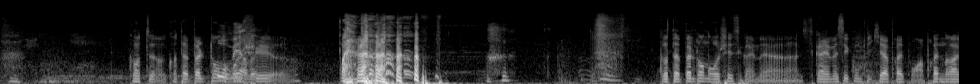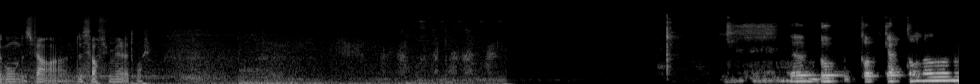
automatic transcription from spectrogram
Quand, t'as pas le temps Oh, de rusher... euh, quand t'as pas le temps de rusher, c'est quand, même, euh, c'est quand même assez compliqué après pour un prenne dragon de se faire, de se faire fumer la tronche. T'as beaucoup trop de cartes en main.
